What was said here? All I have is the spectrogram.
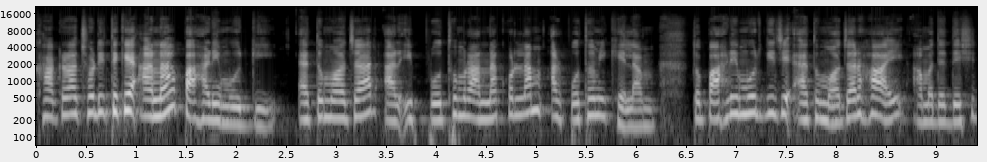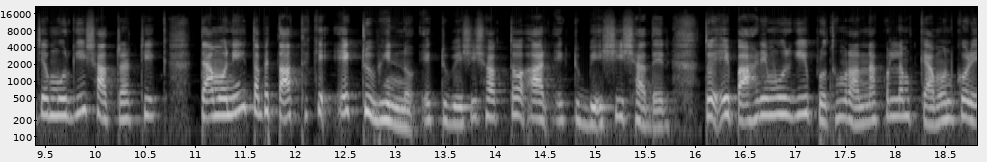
খাগড়াছড়ি থেকে আনা পাহাড়ি মুরগি। এত মজার, আর এই প্রথম রান্না করলাম আর প্রথমই খেলাম। তো পাহাড়ি মুরগি যে এত মজার হয়, আমাদের দেশি যে মুরগি স্বাদটা ঠিক তেমনই, তবে তার থেকে একটু ভিন্ন, একটু বেশি শক্ত আর একটু বেশি স্বাদের। তো এই পাহাড়ি মুরগি প্রথম রান্না করলাম কেমন করে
